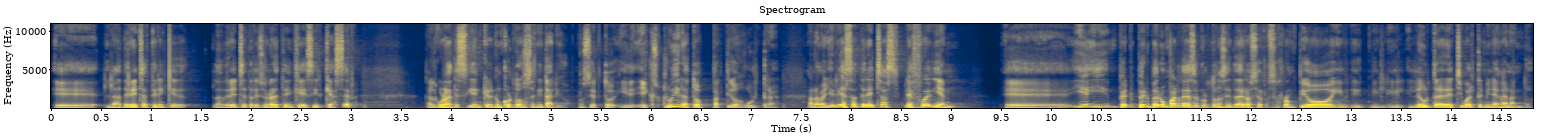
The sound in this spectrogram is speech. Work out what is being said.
eh, las derechas tienen que, las derechas tradicionales tienen que decir qué hacer. Algunas deciden crear un cordón sanitario, ¿no es cierto? Y excluir a estos partidos ultra. A la mayoría de esas derechas les fue bien, eh, y, pero, un par de veces el cordón sanitario se, rompió y, la ultraderecha igual termina ganando.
